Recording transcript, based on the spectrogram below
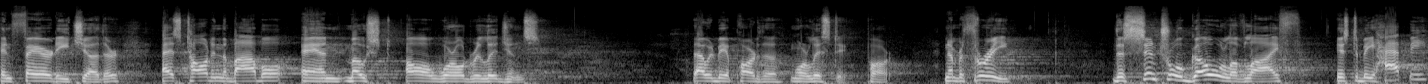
and fair to each other, as taught in the Bible and most all world religions. That would be a part of the moralistic part. Number three, the central goal of life is to be happy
